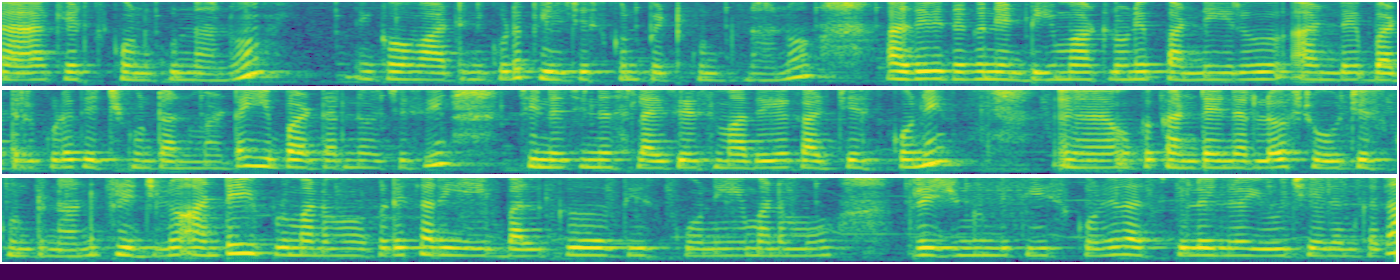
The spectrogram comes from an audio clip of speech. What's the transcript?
ప్యాకెట్స్ కొనుక్కున్నాను. ఇంకా వాటిని కూడా ఫిల్ చేసుకొని పెట్టుకుంటున్నాను. అదేవిధంగా నేను డీమార్ట్లోనే పన్నీరు అండ్ బటర్ కూడా తెచ్చుకుంటాను అనమాట ఈ బటర్ని వచ్చేసి చిన్న చిన్న స్లైసెస్ మాదిరిగా కట్ చేసుకొని ఒక కంటైనర్లో స్టోర్ చేసుకుంటున్నాను ఫ్రిడ్జ్లో. అంటే ఇప్పుడు మనము ఒకటేసారి బల్క్ తీసుకొని మనము ఫ్రిడ్జ్ నుండి తీసుకొని రెసిపీలో ఇలా యూజ్ చేయలేము కదా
